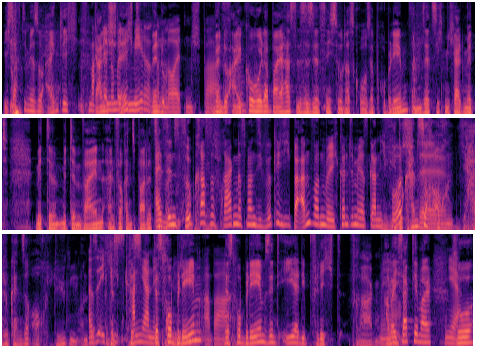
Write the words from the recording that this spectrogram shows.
ich dachte mir so eigentlich Das macht gar ja nicht nur mit schlecht, mehreren wenn du Leuten Spaß. wenn du ne? Alkohol dabei hast, ist es jetzt nicht so das große Problem. Dann setze ich mich halt mit mit dem mit dem Wein einfach ins Badezimmer. Also sind Ist so krasse. Fragen, dass man sie wirklich nicht beantworten will. Ich könnte mir das gar nicht Nee, du vorstellen. kannst doch auch, ja, du kannst doch auch lügen. Und Also ich das, kann das, ja nicht Das Problem, lügen, aber- das Problem sind eher die Pflichtfragen. Ja. Aber ich sag dir mal Ja. so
